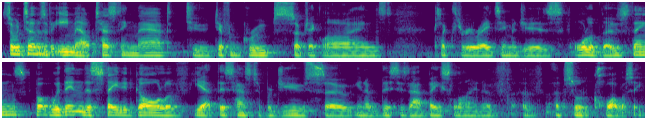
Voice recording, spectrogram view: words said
So, in terms of email, testing that to different groups, subject lines, click through rates, images, all of those things. But within the stated goal of, yeah, this has to produce. So, you know, this is our baseline of, of, of sort of quality.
